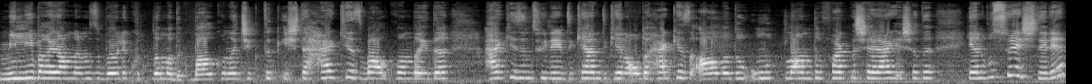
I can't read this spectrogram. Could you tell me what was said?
milli bayramlarımızı böyle kutlamadık. Balkona çıktık. İşte herkes balkondaydı. Herkesin tüyleri diken diken oldu. Herkes ağladı, umutlandı, farklı şeyler yaşadı. Yani bu süreçleri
